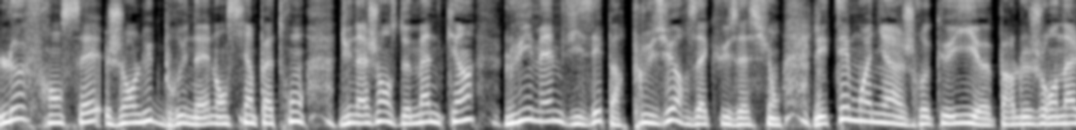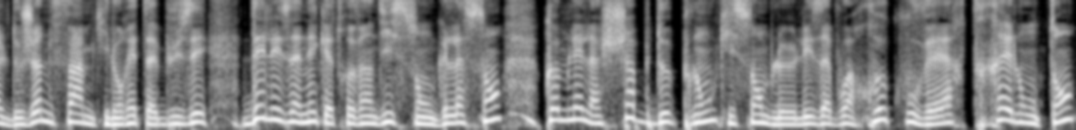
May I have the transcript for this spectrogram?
le français Jean-Luc Brunel, ancien patron d'une agence de mannequins, lui-même visé par plusieurs accusations. Les témoignages recueillis euh, par le journal de jeunes femmes qui l'auraient abusé dès les années 90 sont glaçants, comme l'est la chape de plomb qui semble les avoir recouverts très longtemps.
